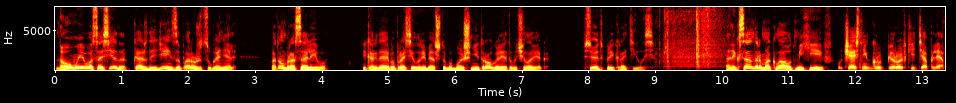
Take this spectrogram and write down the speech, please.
Но у моего соседа каждый день запорожец угоняли. Потом бросали его. И когда я попросил ребят, чтобы больше не трогали этого человека, все это прекратилось. Александр Маклауд Михеев, участник группировки «Тяп-ляп».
